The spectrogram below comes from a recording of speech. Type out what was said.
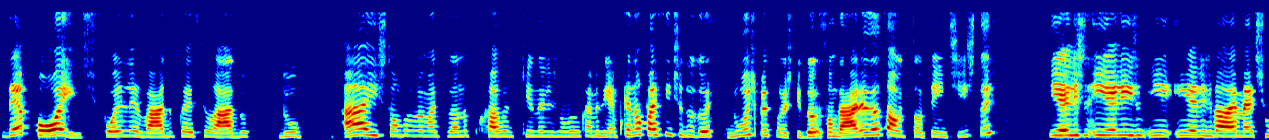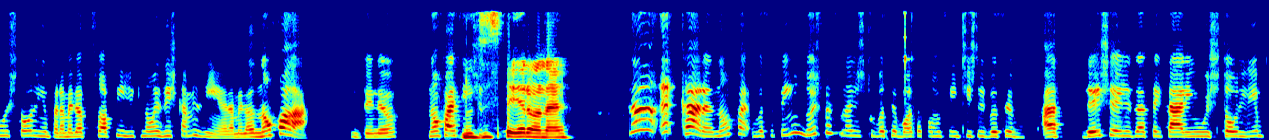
Depois foi levado para esse lado do ah, estão problematizando por causa de que eles não usam camisinha. Porque não faz sentido dois, duas pessoas que do, são da área da saúde, são cientistas, e eles, e eles, e, e eles vão lá e metem o estou limpo. Era melhor só fingir que não existe camisinha. Era melhor não falar. Entendeu? Não faz sentido. No desespero, né? Não, é, cara, não faz. Você tem dois personagens que você bota como cientista e você a, deixa eles aceitarem o estou limpo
